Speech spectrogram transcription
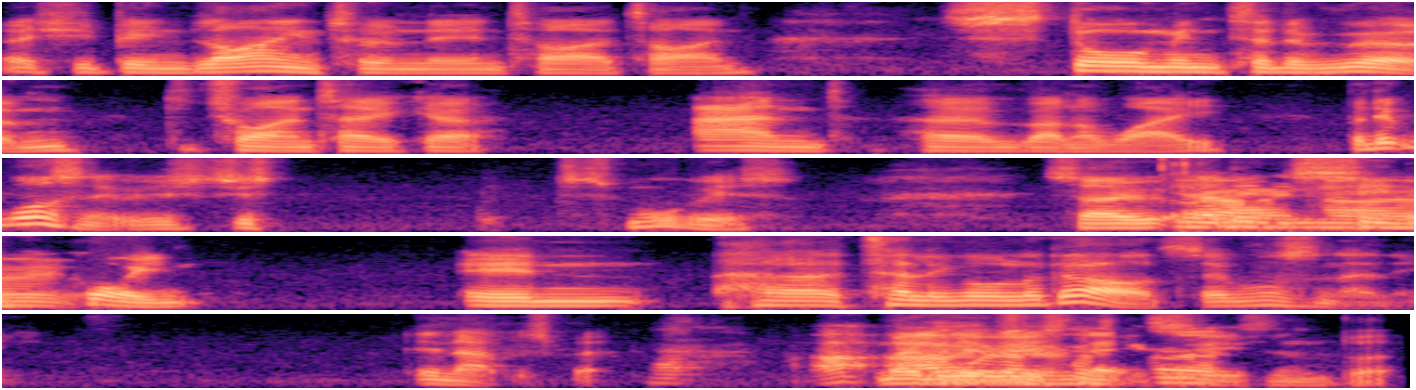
that she's been lying to them the entire time, storm into the room to try and take her and her run away. But it wasn't. It was just just Morbius. So Yeah, I I didn't see the point in her telling all the guards. There wasn't any in that respect. I, Maybe I there would is have next preferred, season, but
